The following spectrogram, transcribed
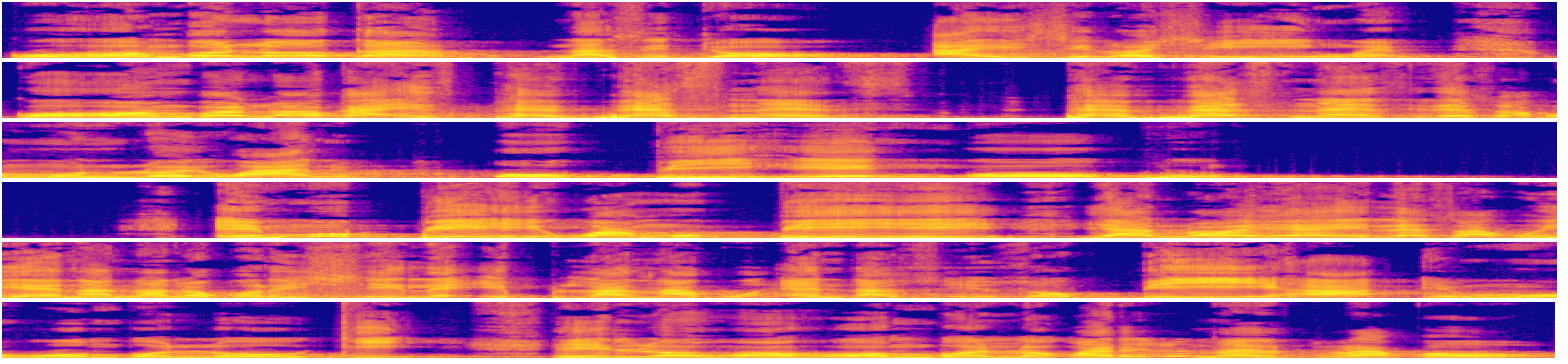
Ku homboloka na swidyoho a hi xilo xin'we. Ku homboloka is perverseness. Perverseness leswaku munhu loyiwani u bihe ngopfu. I mubihi wa mubihi yaloye hileswaku yena na loko ri xile i pulana ku endla swilo swo biha. I muhomboloki hi lowo homboloka rito na rito ra kona.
